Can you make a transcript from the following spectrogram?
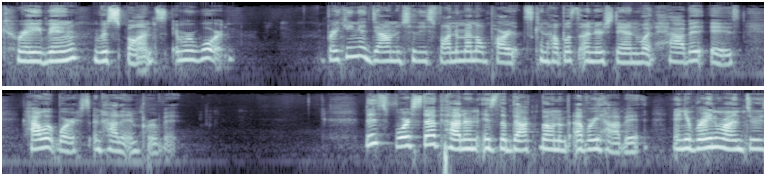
craving, response, and reward. Breaking it down into these fundamental parts can help us understand what habit is, how it works, and how to improve it. This four step pattern is the backbone of every habit, and your brain runs through,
